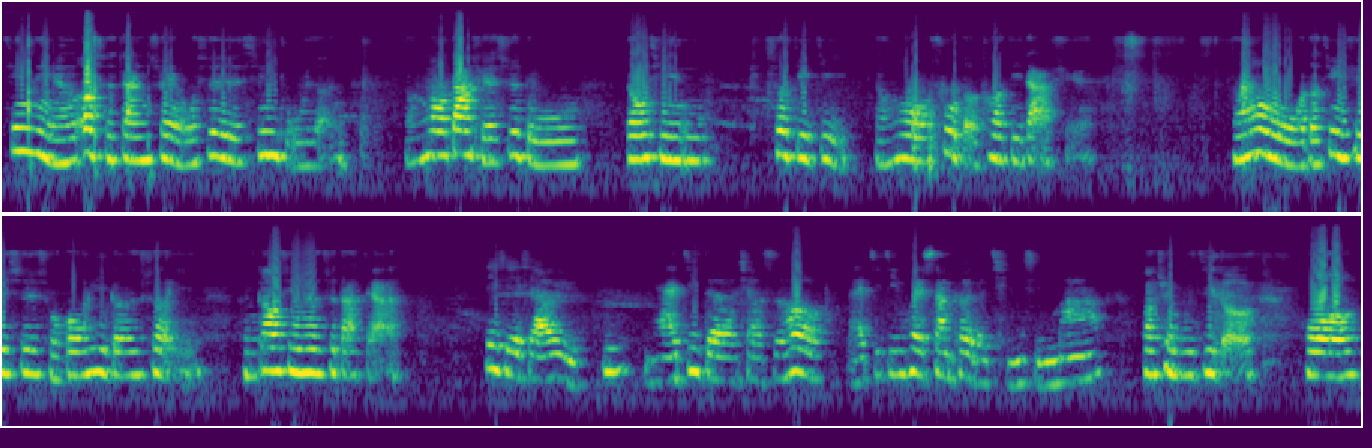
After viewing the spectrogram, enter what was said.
今年二十三岁，我是新竹人，然后大学是读流行设计系，然后树德科技大学，然后我的兴趣是手工艺跟摄影。很高兴认识大家，谢谢小雨。嗯，你还记得小时候来基金会上课的情形吗？完全不记得，我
